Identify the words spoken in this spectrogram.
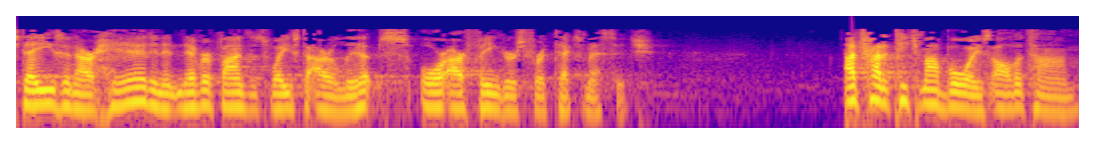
stays in our head and it never finds its ways to our lips or our fingers for a text message. I try to teach my boys all the time.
